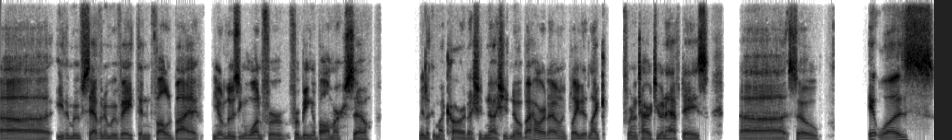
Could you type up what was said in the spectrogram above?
uh, either move seven or move eight, then followed by you know losing one for for being a bomber. So let me look at my card. I should know. I should know it by heart. I only played it like for an entire two and a half days. Uh, so it was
